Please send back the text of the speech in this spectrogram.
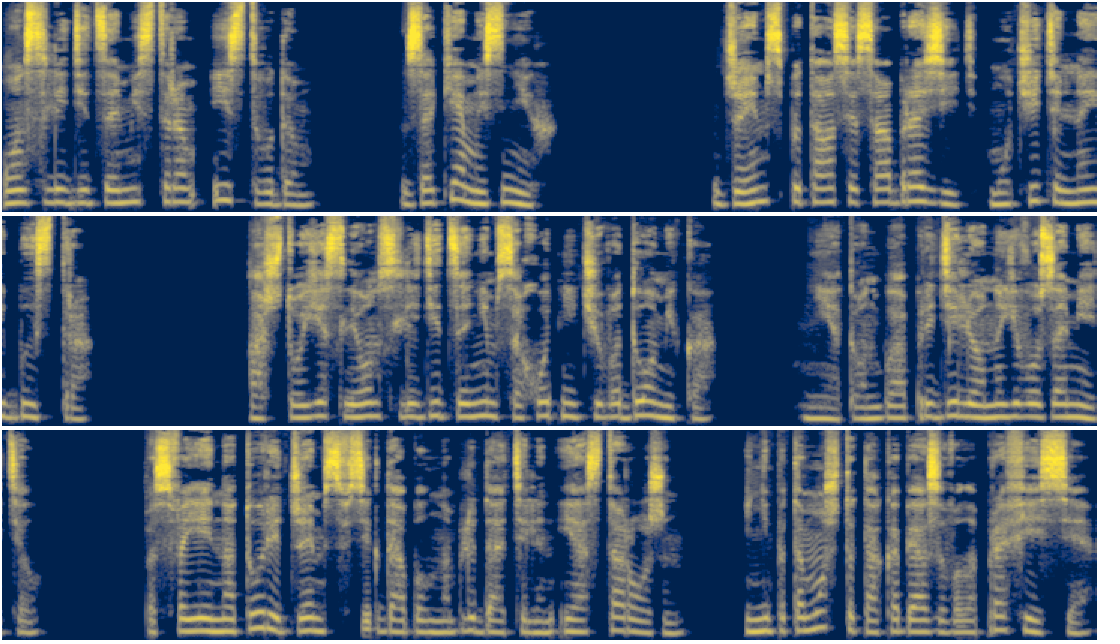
Он следит за мистером Иствудом. За кем из них? Джеймс пытался сообразить, мучительно и быстро. А что, если он следит за ним с охотничьего домика? Нет, он бы определенно его заметил. По своей натуре Джеймс всегда был наблюдателен и осторожен. И не потому, что так обязывала профессия,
